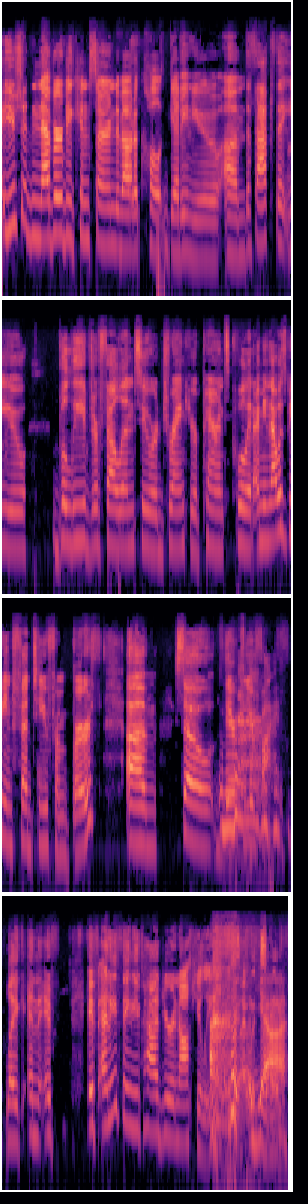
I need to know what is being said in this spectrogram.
you should never be concerned about a cult getting you. Um, the fact that you believed or fell into or drank your parents' Kool-Aid, I mean, that was being fed to you from birth. Um, so there you're fine. Like, and if if anything, you've had your inoculations. I yeah, say.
